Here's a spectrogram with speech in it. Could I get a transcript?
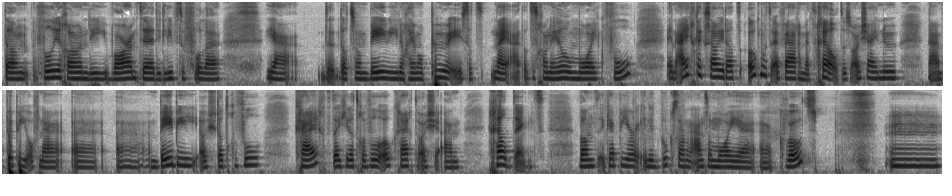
Dan voel je gewoon die warmte, die liefdevolle, ja, dat zo'n baby nog helemaal puur is. Dat, nou ja, dat is gewoon een heel mooi gevoel. En eigenlijk zou je dat ook moeten ervaren met geld. Dus als jij nu naar een puppy of naar uh, uh, een baby, als je dat gevoel krijgt, dat je dat gevoel ook krijgt als je aan geld denkt. Want ik heb hier in dit boek staan een aantal mooie uh, quotes. Mm,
